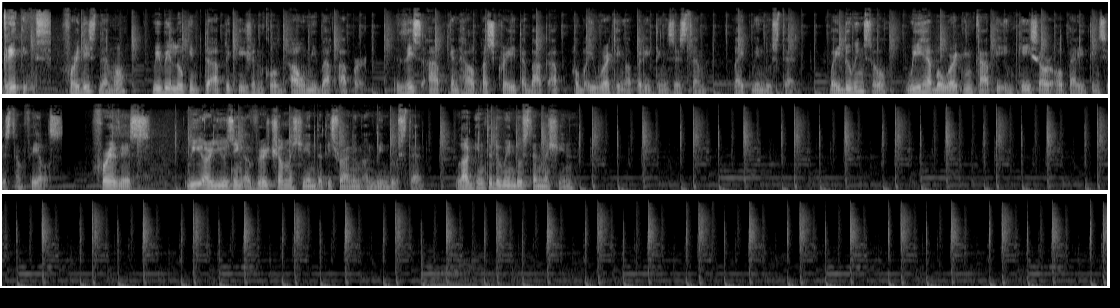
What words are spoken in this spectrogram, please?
Greetings! For this demo, we will look into the application called AOMEI Backupper. This app can help us create a backup of a working operating system like Windows 10. By doing so, we have a working copy in case our operating system fails. For this, we are using a virtual machine that is running on Windows 10. Log into the Windows 10 machine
